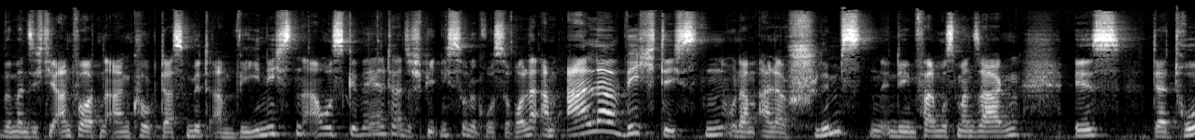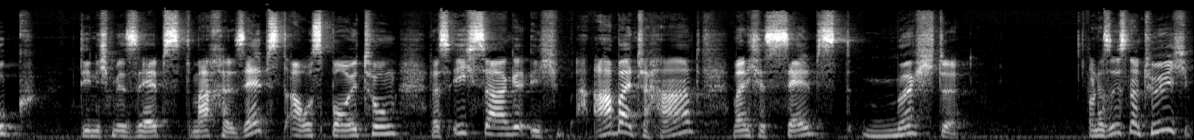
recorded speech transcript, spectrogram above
wenn man sich die Antworten anguckt, das mit am wenigsten ausgewählte, also spielt nicht so eine große Rolle. Am allerwichtigsten oder am allerschlimmsten in dem Fall muss man sagen, ist der Druck den ich mir selbst mache. Selbstausbeutung, dass ich sage, ich arbeite hart, weil ich es selbst möchte. Und das ist natürlich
